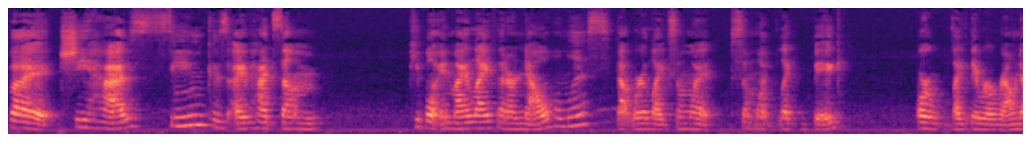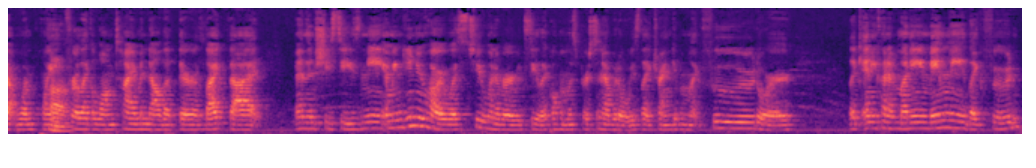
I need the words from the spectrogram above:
But she has seen, because I've had some people in my life that are now homeless that were like somewhat, somewhat like big. Or like they were around at one point Uh. for like a long time, and now that they're like that, and then she sees me. I mean, you knew how I was too. Whenever I would see like a homeless person, I would always like try and give them like food or like any kind of money, mainly like food.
